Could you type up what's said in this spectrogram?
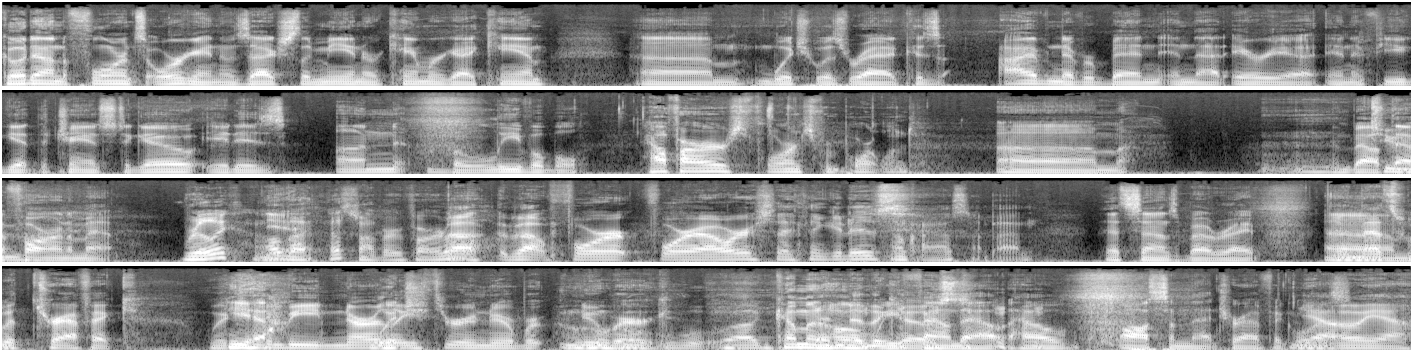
go down to Florence, Oregon. It was actually me and our camera guy Cam, um, which was rad because I've never been in that area, and if you get the chance to go, it is unbelievable. How far is Florence from Portland? Um, about Two- that far on a map. Really? Oh, Yeah. that, that's not very far at all. About, about four four hours, I think it is. Okay, that's not bad. That sounds about right. And that's Um, with traffic, which yeah, can be gnarly which- through Newber- Newberg. Well, coming End of home, we coast. found out how awesome that traffic was. Yeah. Oh yeah.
